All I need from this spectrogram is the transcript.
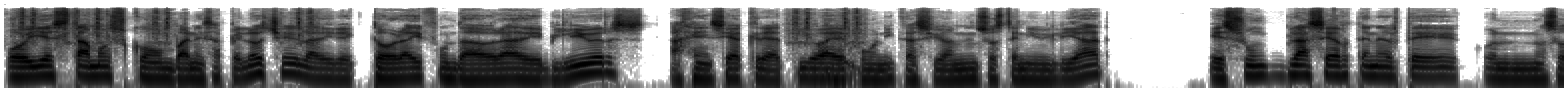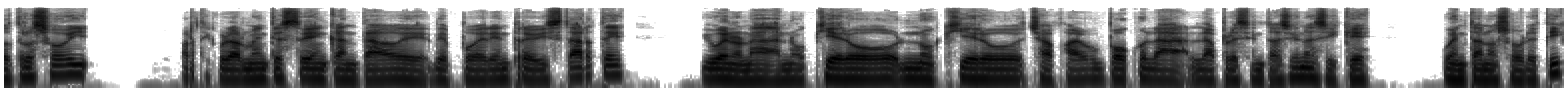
Hoy estamos con Vanessa Peloche, la directora y fundadora de Believers, agencia creativa de comunicación en sostenibilidad. Es un placer tenerte con nosotros hoy. Particularmente estoy encantado de poder entrevistarte y bueno, nada, no quiero, no quiero chapar un poco la, presentación, así que cuéntanos sobre ti.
